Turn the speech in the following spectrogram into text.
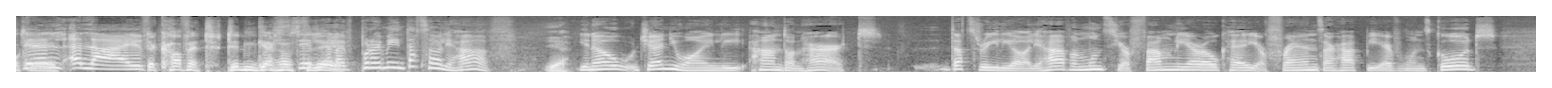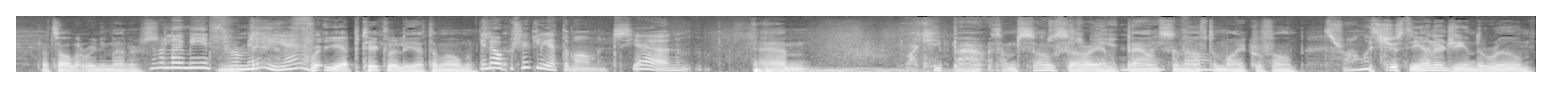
okay. still alive. The COVID didn't get We're us still today. alive. But I mean, that's all you have. Yeah. You know, genuinely, hand on heart, that's really all you have. And once your family are okay, your friends are happy, everyone's good. That's all that really matters. Well, I mean, for me, yeah. For- yeah, particularly at the moment. You know, particularly at the moment, yeah. And Um, I keep bouncing. I'm so sorry. I'm hitting the bouncing off the microphone. what's wrong with It's you? just the energy in the room.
